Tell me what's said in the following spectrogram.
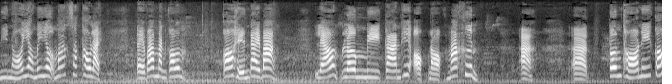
มีน้อยยังไม่เยอะมากสักเท่าไหร่ แต่ว่ามันก็ก็เห็นได้บ้าง แล้วเริ่มมีการที่ออกดอกมากขึ้นอะอ่าต้นท้อนี้ก็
